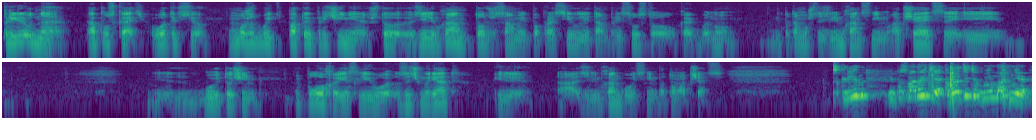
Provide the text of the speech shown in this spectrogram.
прилюдно опускать. Вот и все. Может быть, по той причине, что Зелимхан тот же самый попросил или там присутствовал, как бы, ну, потому что Зелимхан с ним общается и будет очень плохо, если его зачмырят, или а Зелимхан будет с ним потом общаться. скрин и посмотрите, обратите внимание,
